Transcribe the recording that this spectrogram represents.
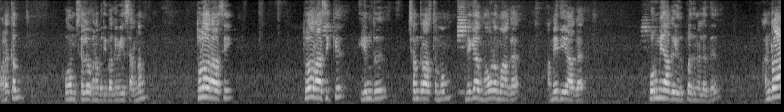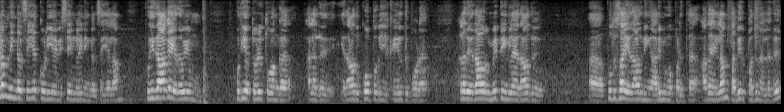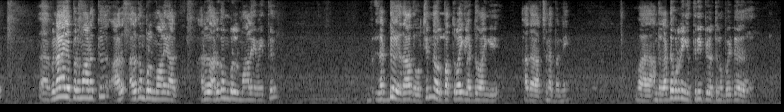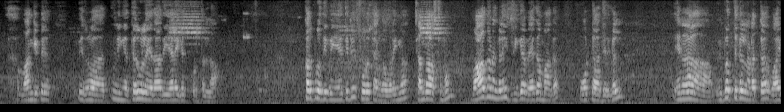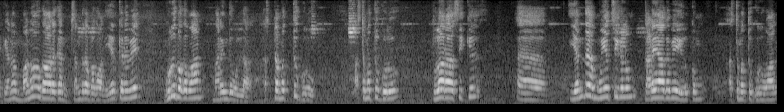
வணக்கம். ஓம் செல்வ கணபதி பகவே சரணம். துளாராசி. துளாராசிக்கு இன்று சந்திராஷ்டமம் மிக மௌனமாக அமைதியாக பொறுமையாக இருப்பது நல்லது. அன்றாடம் நீங்கள் செய்யக்கூடிய விஷயங்களை நீங்கள் செய்யலாம். புதிதாக எதையும் புதிய தொழில் துவங்க அல்லது ஏதாவது கோப்புகளில் கையெழுத்து போட அல்லது ஏதாவது ஒரு மீட்டிங்கில் ஏதாவது புதுசாக ஏதாவது நீங்கள் அறிமுகப்படுத்த அதையெல்லாம் தவிர்ப்பது நல்லது. விநாயகர் விநாயகப் பெருமானுக்கு அரு அருகம்புல் மாலை அரு அருகம்புல் மாலை வைத்து லட்டு ஏதாவது ஒரு சின்ன ஒரு பத்து ரூபாய்க்கு லட்டு வாங்கி அதை அர்ச்சனை பண்ணி வ- அந்த லட்டை கூட நீங்கள் திருப்பி எடுத்துன்னு போயிட்டு வாங்கிட்டு நீங்கள் தெருவில் ஏதாவது ஏழைகள் கொடுத்துடலாம். கற்பூர தீபம் ஏற்றிட்டு சூரத்தேங்காய் உடைங்க. சந்திராஷ்டமம் வாகனங்களை மிக வேகமாக ஓட்டாதீர்கள். ஏன்னா விபத்துகள் நடக்க வாய்ப்பு ஏன்னா மனோகாரகன் சந்திர பகவான் ஏற்கனவே குரு பகவான் மறைந்து உள்ளார். அஷ்டமத்து குரு. அஷ்டமத்து குரு துளாராசிக்கு எந்த முயற்சிகளும் தடையாகவே இருக்கும். அஷ்டமத்து குருவால்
